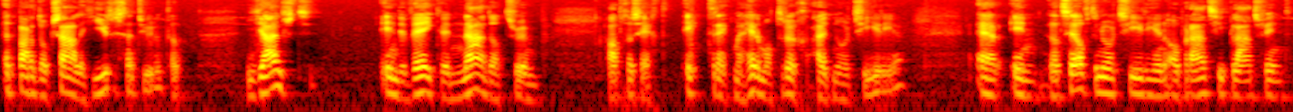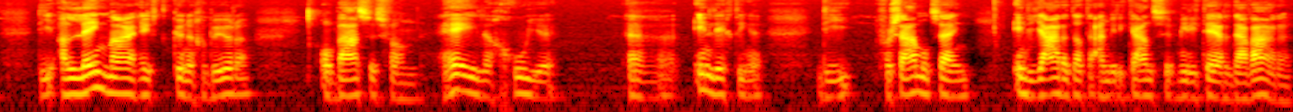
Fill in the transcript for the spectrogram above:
het paradoxale hier is natuurlijk dat juist in de weken nadat Trump had gezegd: Ik trek me helemaal terug uit Noord-Syrië, er in datzelfde Noord-Syrië een operatie plaatsvindt die alleen maar heeft kunnen gebeuren op basis van hele goede uh, inlichtingen die verzameld zijn in de jaren dat de Amerikaanse militairen daar waren.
